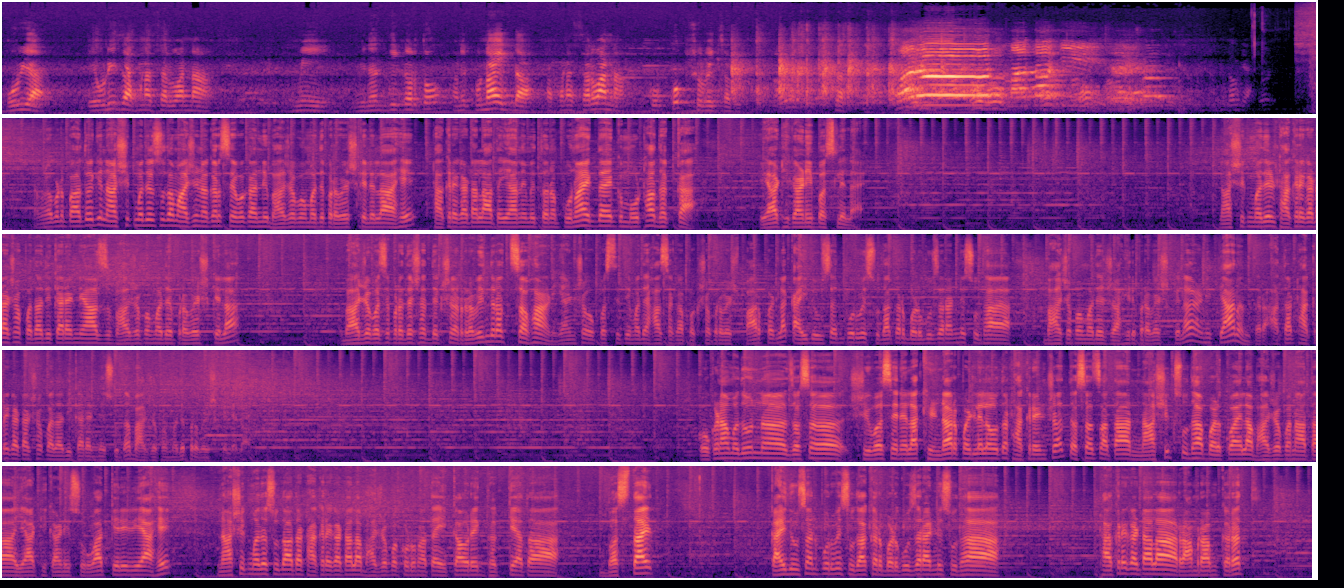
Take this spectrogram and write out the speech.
होऊया एवढीच आपणा सर्वांना मी विनंती करतो आणि पुन्हा एकदा आपणा सर्वांना खूप खूप शुभेच्छा देतो. भारत माता की त्यामुळे आपण पाहतोय की नाशिकमध्ये सुद्धा माजी नगरसेवकांनी भाजपमध्ये प्रवेश केलेला आहे. ठाकरे गटाला आता या निमित्तानं पुन्हा एकदा एक मोठा धक्का या ठिकाणी बसलेला आहे. नाशिकमधील ठाकरे गटाच्या पदाधिकाऱ्यांनी आज भाजपमध्ये प्रवेश केला. भाजपचे प्रदेशाध्यक्ष रवींद्र चव्हाण यांच्या उपस्थितीमध्ये हा सगळा पक्षप्रवेश पार पडला. काही दिवसांपूर्वी सुधाकर बडगुजरांनी सुद्धा भाजपमध्ये जाहीर प्रवेश केला आणि त्यानंतर आता ठाकरे गटाच्या पदाधिकाऱ्यांनी सुद्धा भाजपमध्ये प्रवेश केलेला आहे. कोकणामधून जसं शिवसेनेला खिंडार पडलेलं होतं ठाकरेंच्या तसंच आता नाशिकसुद्धा बळकवायला भाजपनं आता या ठिकाणी सुरुवात केलेली आहे. नाशिकमध्ये सुद्धा आता ठाकरे गटाला भाजपकडून आता एकावर एक धक्के आता बसतायत. काही दिवसांपूर्वी सुधाकर बडगुजरांनी सुद्धा ठाकरे गटाला रामराम करत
